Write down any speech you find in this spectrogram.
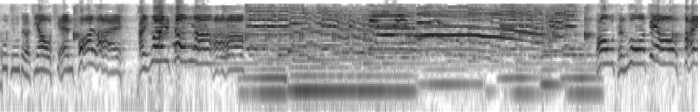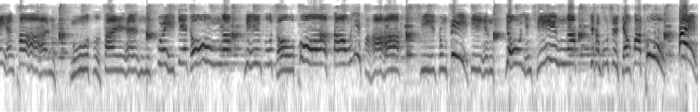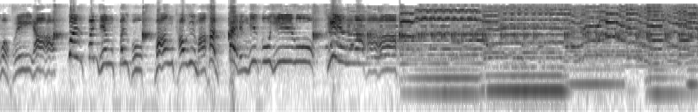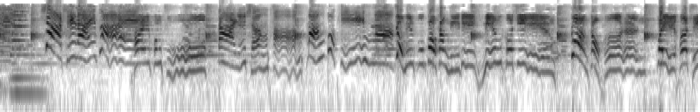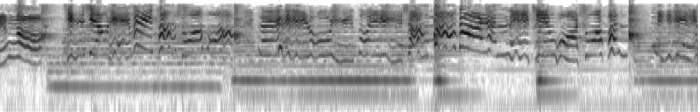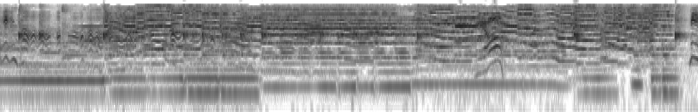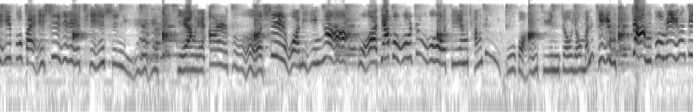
忽听得轿前传来喊冤声啊！包拯落轿抬眼看，母子三人跪阶中啊！民妇手托刀一把，其中必定有隐情啊！街上不是讲话处，带我回呀！官分明吩咐王朝与马汉带领民夫一路行啊！霎时来在开封府大人升堂忙不停啊！叫民夫报上你的名和姓，状告何人为何情啊？相莲二字是我名啊。我家不住京城的湖广，郡州有门庭，丈夫名叫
